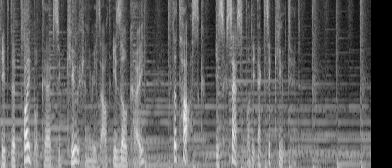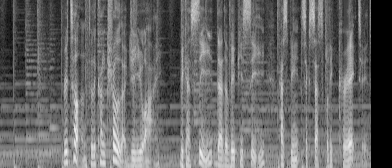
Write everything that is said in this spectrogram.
If the playbook execution result is OK, the task is successfully executed. Return to the controller GUI. We can see that the VPC has been successfully created.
